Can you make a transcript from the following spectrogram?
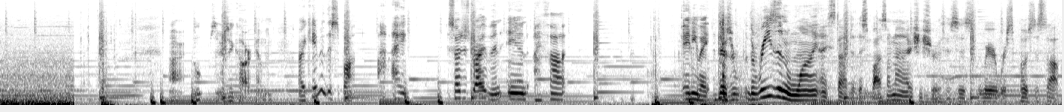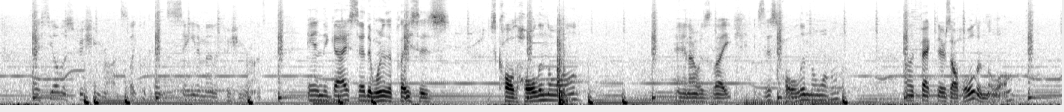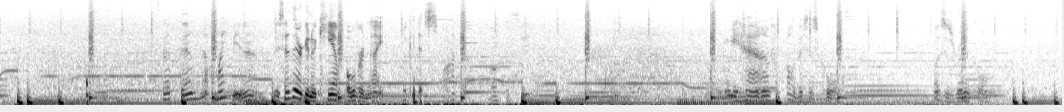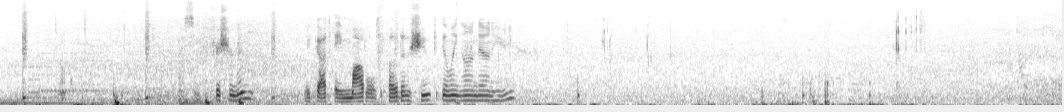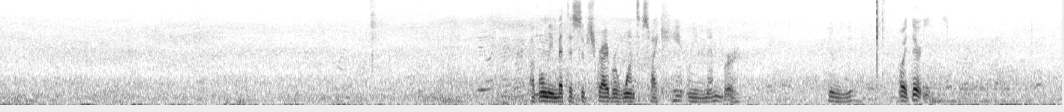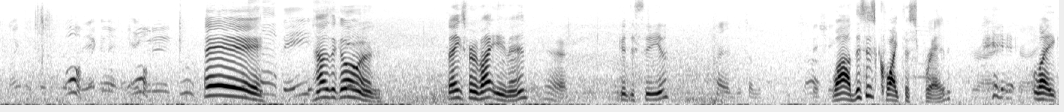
All right, oops, there's a car coming. All right, I came to this spot. I, so I was just driving and I thought, anyway, there's a, the reason why I stopped at this spot, so I'm not actually sure if this is where we're supposed to stop. I see all those fishing rods. Like, look at that insane amount of fishing rods. And the guy said that one of the places is called Hole in the Wall. And I was like, is this hole in the wall? Well, in fact, there's a hole in the wall Is that them? That might be them. They said they were going to camp overnight. Look at this spot. Oh, we have, oh, this is cool. Oh, this is really cool. Fishermen. We've got a model photo shoot going on down here. I've only met this subscriber once, so I can't remember. Here he is. Oh, wait, there he is. Hey! Up, How's it going? Thanks for inviting me, man. Yeah. Good to see you. Trying to do some fishing. Wow, this is quite the spread. Right, right. Like,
